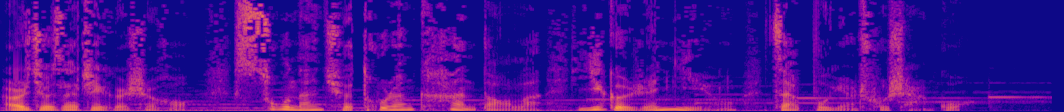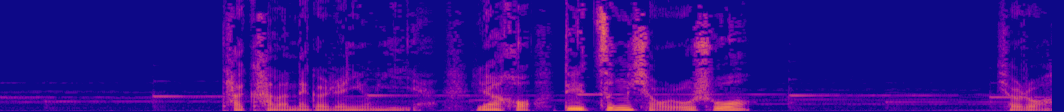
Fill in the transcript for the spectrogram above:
而就在这个时候，苏南却突然看到了一个人影在不远处闪过。他看了那个人影一眼，然后对曾小柔说：“小柔，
